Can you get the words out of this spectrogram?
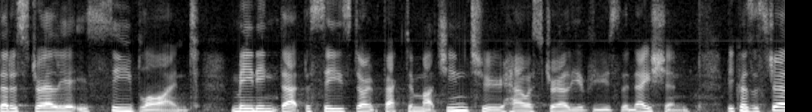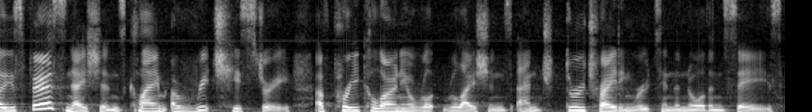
that Australia is sea blind, meaning that the seas don't factor much into how Australia views the nation. Because Australia's First Nations claim a rich history of pre-colonial re relations and through trading routes in the northern seas.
